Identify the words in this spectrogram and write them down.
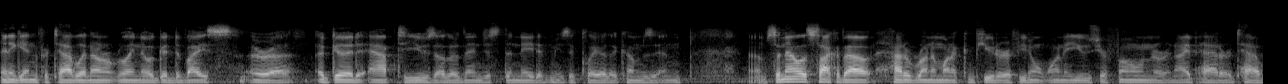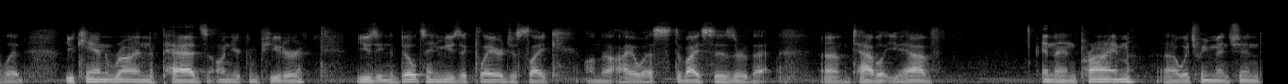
And again, for tablet, I don't really know a good device or a, a good app to use other than just the native music player that comes in. Um, so now let's talk about how to run them on a computer. If you don't want to use your phone or an iPad or a tablet, you can run pads on your computer using the built-in music player, just like on the iOS devices or that um, tablet you have. And then Prime, uh, which we mentioned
